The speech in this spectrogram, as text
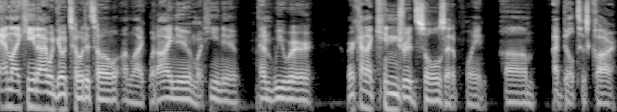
And like he and I would go toe to toe on like what I knew and what he knew. And we were we are kind of kindred souls at a point. Um, I built his car.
